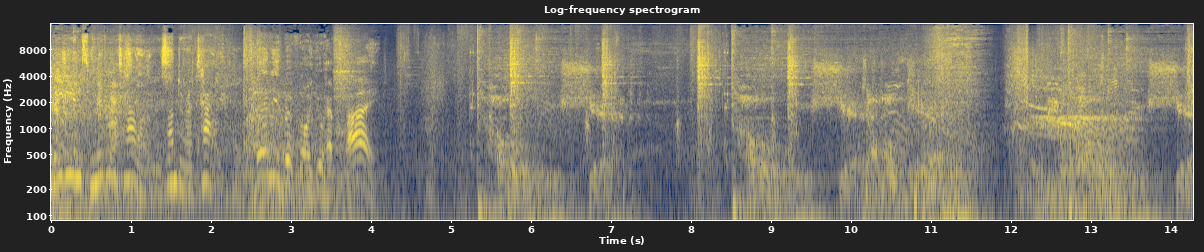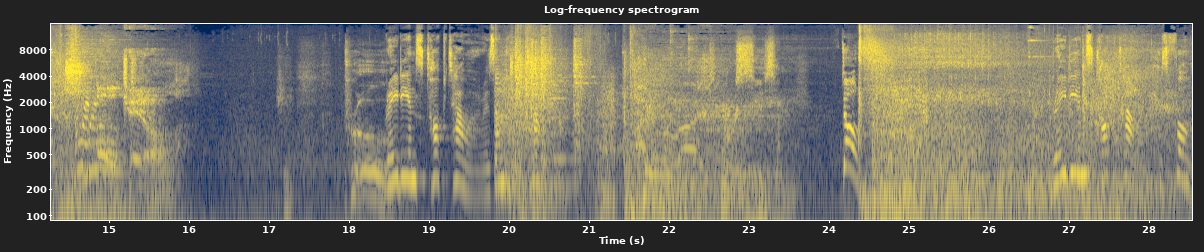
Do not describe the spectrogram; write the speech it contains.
Radiant's middle tower is under attack. Many before you have tried. Double kill. Shit. Triple kill. Prove Radiant's top tower is under attack. I will rise next season. Don't! Radiant's top tower has fallen.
